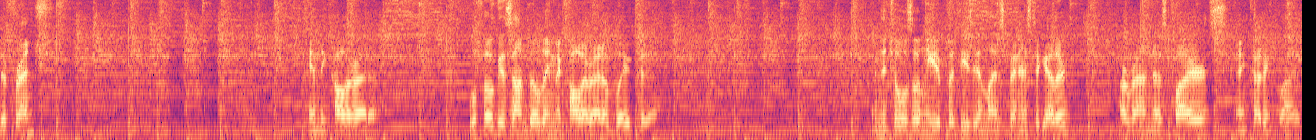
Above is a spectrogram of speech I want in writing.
the French, and the Colorado. We'll focus on building the Colorado blade today. And the tools we'll need to put these inline spinners together are round nose pliers and cutting pliers.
